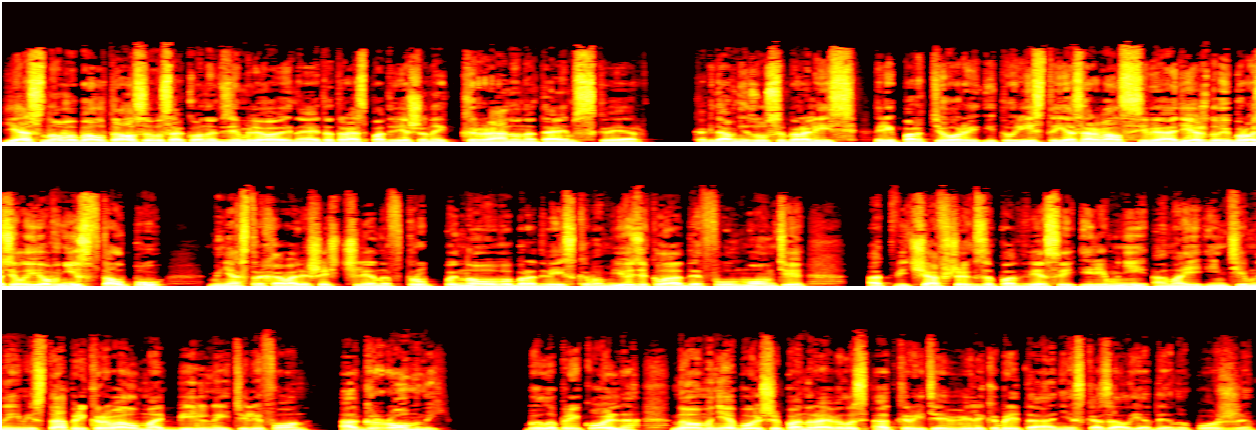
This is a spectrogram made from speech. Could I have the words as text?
я снова болтался высоко над землей, на этот раз подвешенный к крану на Таймс-сквер. Когда внизу собрались репортеры и туристы, я сорвал с себя одежду и бросил ее вниз, в толпу. Меня страховали шесть членов труппы нового бродвейского мюзикла «The Full Monty», отвечавших за подвесы и ремни, а мои интимные места прикрывал мобильный телефон. Огромный. «Было прикольно, но мне больше понравилось открытие в Великобритании», — сказал я Дэну позже.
